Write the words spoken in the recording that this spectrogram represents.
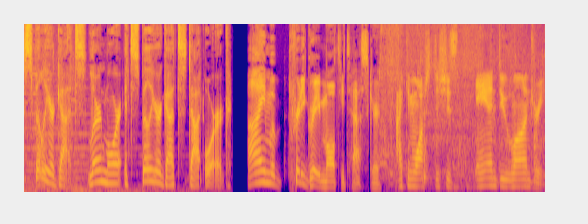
Spill your guts. Learn more at spillyourguts.org. I'm a pretty great multitasker. I can wash dishes and do laundry.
